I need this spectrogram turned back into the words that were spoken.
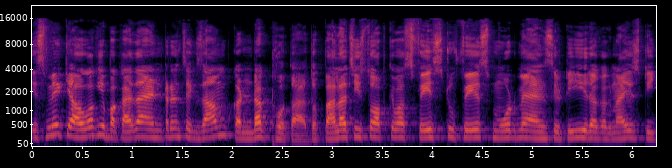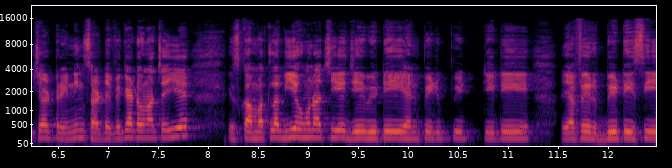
इसमें क्या होगा कि बाकायदा एंट्रेंस एग्ज़ाम कंडक्ट होता है। तो पहला चीज़ तो आपके पास फेस टू फेस मोड में NCT recognise teacher training certificate होना चाहिए। इसका मतलब ये होना चाहिए जेबीटी एनपीटीटी या फिर बीटीसी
